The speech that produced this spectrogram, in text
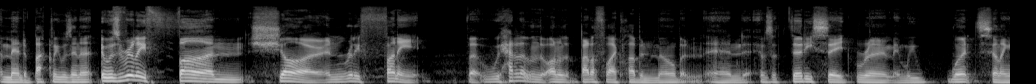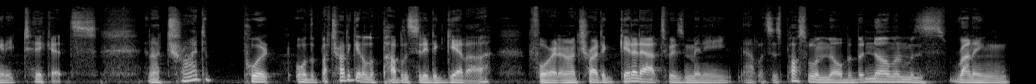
Amanda Buckley was in it. It was a really fun show and really funny. But we had it on the, on the Butterfly Club in Melbourne, and it was a 30 seat room, and we weren't selling any tickets. And I tried to put all the I tried to get all the publicity together for it, and I tried to get it out to as many outlets as possible in Melbourne, but no one was running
